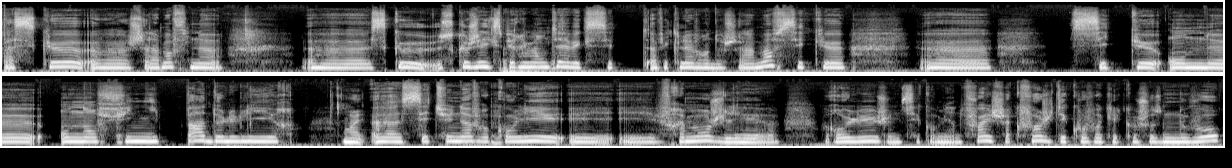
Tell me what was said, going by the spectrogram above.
Parce que Chalamov ne ce que ce que j'ai expérimenté avec cette, avec l'œuvre de Chalamov, c'est que c'est que on ne on n'en finit pas de le lire. Euh, c'est une œuvre qu'on lit et, et vraiment je l'ai euh, relue je ne sais combien de fois et chaque fois je découvre quelque chose de nouveau.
